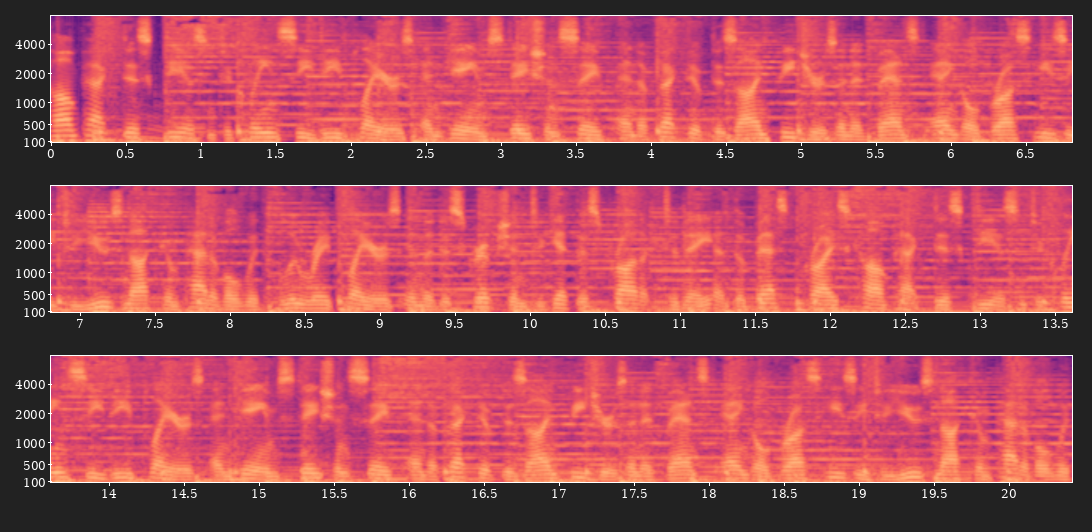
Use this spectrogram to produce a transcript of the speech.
Compact disc decent to clean CD players and game station safe and effective design features an advanced angle brush easy to use not compatible with Blu-ray players in the description to get this product today at the best price. Compact disc decent to clean CD players and game station safe and effective design features an advanced angle brush easy to use not compatible with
